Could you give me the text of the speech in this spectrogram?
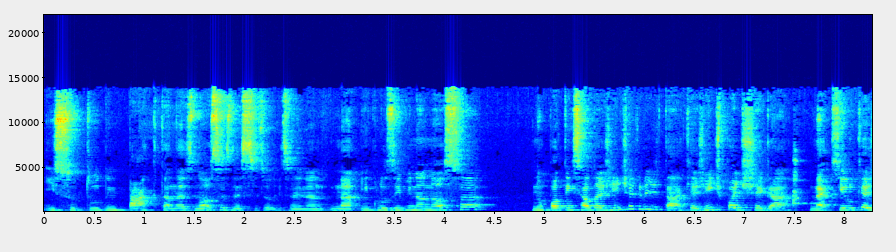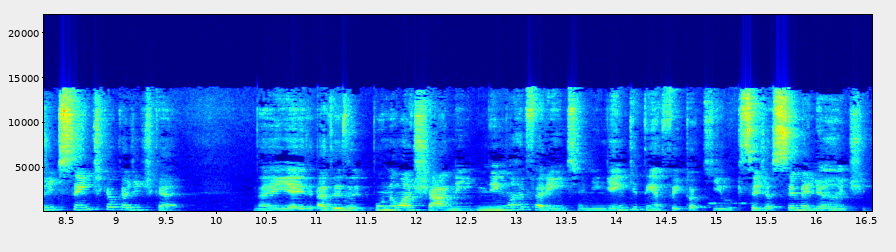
isso tudo impacta nas nossas decisões, né? na, na, inclusive na nossa no potencial da gente acreditar que a gente pode chegar naquilo que a gente sente que é o que a gente quer. Né? E aí, às vezes, por não achar nem, nenhuma referência, ninguém que tenha feito aquilo, que seja semelhante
